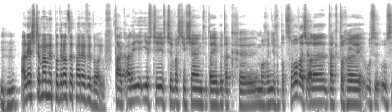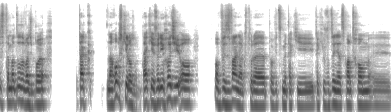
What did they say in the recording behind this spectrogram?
mhm. ale jeszcze mamy po drodze parę wybojów. Tak, ale jeszcze, jeszcze właśnie chciałem tutaj jakby tak, e, może nie podsumować, ale tak trochę usystematyzować, bo tak na chłopski rozum, tak, jeżeli chodzi o, o wyzwania, które powiedzmy taki, takie urządzenia smart home y,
